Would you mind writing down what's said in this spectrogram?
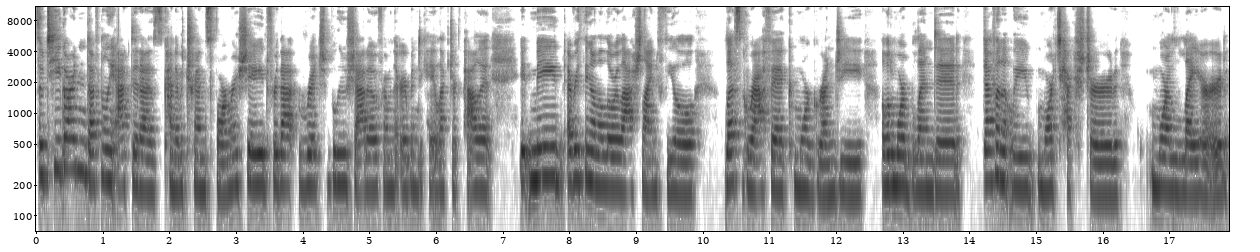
So Tea Garden definitely acted as kind of a transformer shade for that rich blue shadow from the Urban Decay Electric palette. It made everything on the lower lash line feel less graphic, more grungy, a little more blended, definitely more textured, more layered,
